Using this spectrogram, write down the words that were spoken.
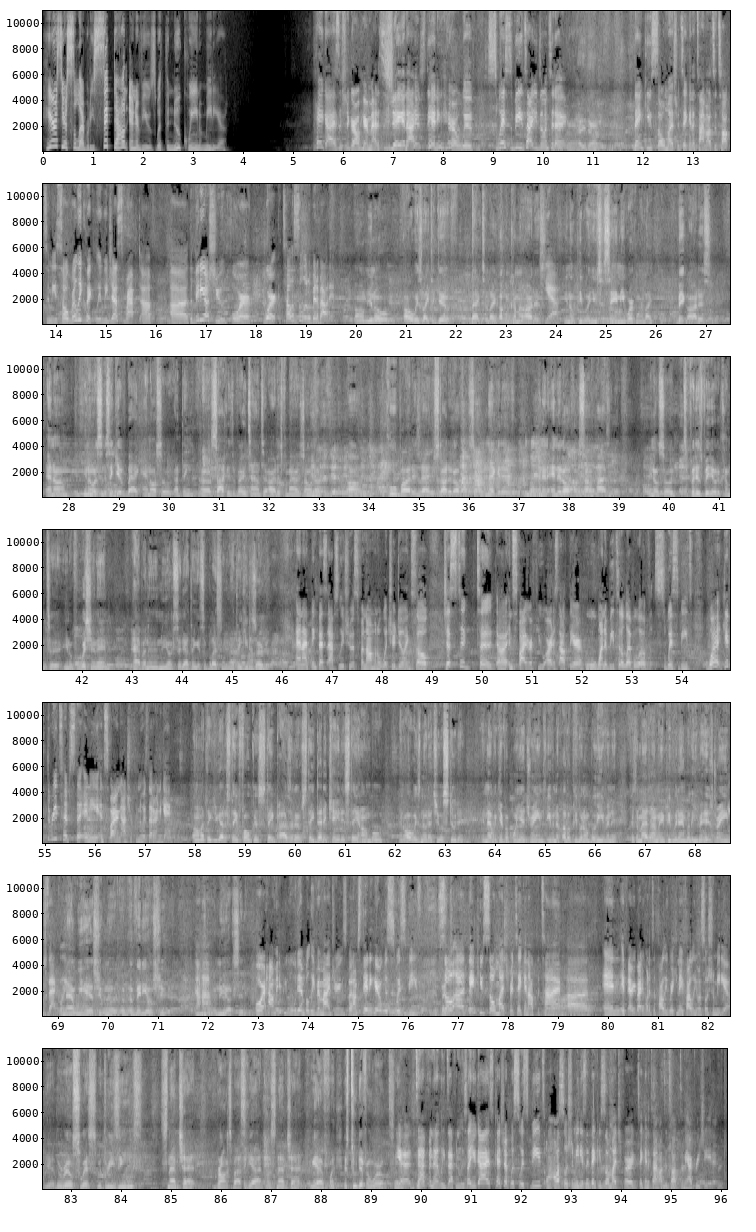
Here's your celebrity sit down interviews with the new queen of media. Hey guys, it's your girl here, Madison J, and I am standing here with Swiss Beatz. How you doing today? How you doing? How you doing? Thank you so much for taking the time out to talk to me. So really quickly, we just wrapped up uh, the video shoot for Work. Tell us a little bit about it. Um, you know, I always like to give back to like up and coming artists. Yeah. You know, people are used to seeing me working with like big artists. And um, you know, it's, it's, a give back, and also I think uh, Saka is a very talented artist from Arizona. Um, the cool part is that it started off on something negative, and then ended off on something positive. You know, so for this video to come to you know fruition and happen in New York City, I think it's a blessing, and I think he deserved it. And I think that's absolutely true. It's phenomenal what you're doing. So, just to, to uh, inspire a few artists out there who want to be to the level of Swiss Beatz, what give three tips to any inspiring entrepreneurs that are in the game? Um, I think you got to stay focused, stay positive, stay dedicated, stay humble, and always know that you're a student and never give up on your dreams, even if other people don't believe in it. Because imagine how many people didn't believe in his dreams, exactly. and now we here shooting a, a, a video shoot uh-huh. you know, in New York City. Or how many people didn't believe in my dreams, but I'm standing here with Swiss Beatz. Yeah, so uh, thank you so much for taking out the time. Uh, and if everybody wanted to follow you, where can they follow you on social media? Yeah, The Real Swiss with three Z's, Snapchat, Bronx Basquiat on Snapchat. We have fun. It's two different worlds. So. Yeah, definitely, definitely. So you guys catch up with Swiss Beatz on all social medias, and thank you so much for taking the time out to talk to me. I appreciate it.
